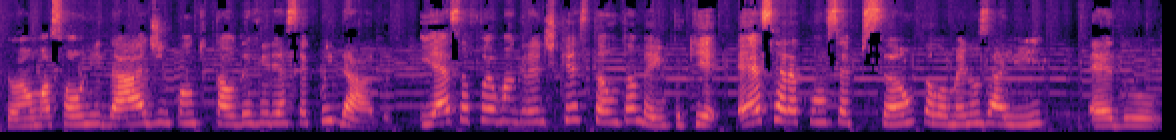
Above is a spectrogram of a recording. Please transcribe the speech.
Então, é uma só unidade, enquanto tal deveria ser cuidada. E essa foi uma grande questão também, porque essa era a concepção, pelo menos ali, é do,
